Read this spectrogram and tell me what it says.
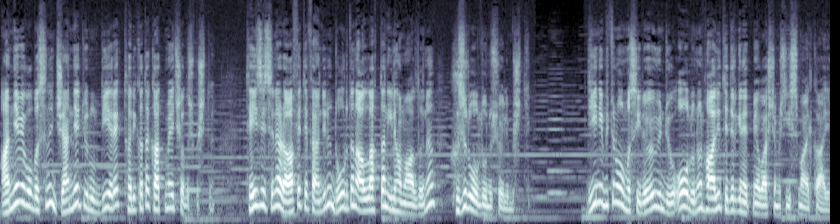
Anne ve babasını cennet yolu diyerek tarikata katmaya çalışmıştı. Teyzesine Rafet Efendi'nin doğrudan Allah'tan ilham aldığını, Hızır olduğunu söylemişti. Dini bütün olmasıyla övündüğü oğlunun hali tedirgin etmeye başlamıştı İsmail K'yı.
